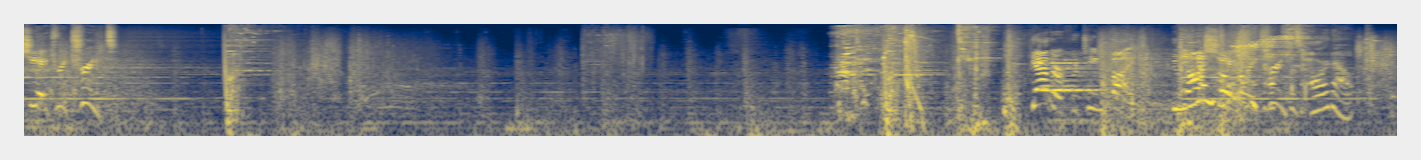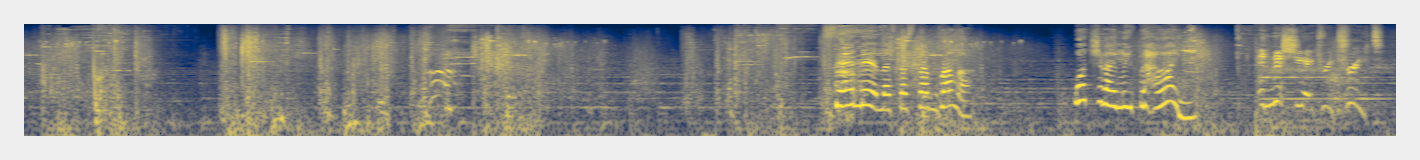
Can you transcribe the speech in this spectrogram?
Initiate retreat! Gather for team fight! Do not show retreat! his heart out. Seimei left us the umbrella. What should I leave behind? Initiate retreat!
